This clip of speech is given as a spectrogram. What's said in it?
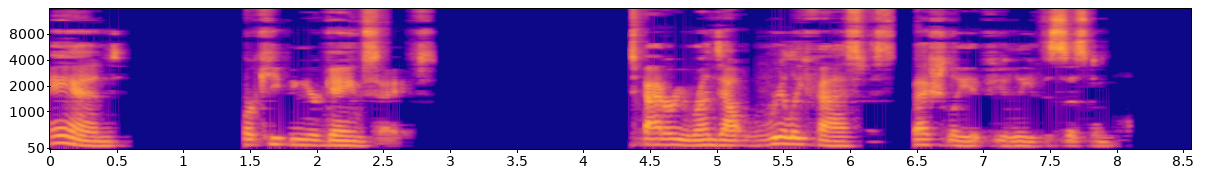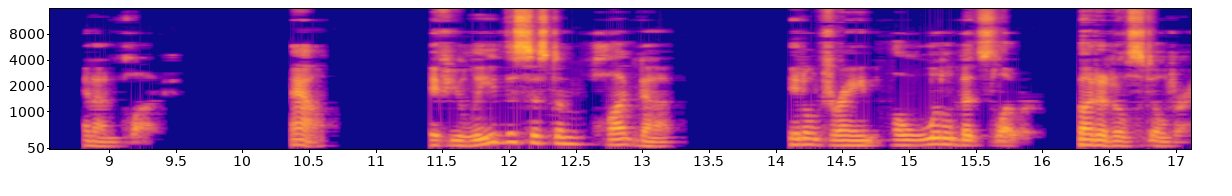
and for keeping your game saves. This battery runs out really fast, especially if you leave the system and unplugged. Now, if you leave the system plugged up, it'll drain a little bit slower, but it'll still drain.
